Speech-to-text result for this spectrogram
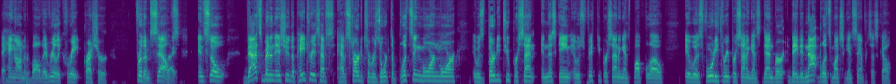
They hang on to the ball. They really create pressure for themselves. Right. And so that's been an issue. The Patriots have have started to resort to blitzing more and more It was 32% in this game. It was 50% against Buffalo. It was 43% against Denver. They did not blitz much against San Francisco,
